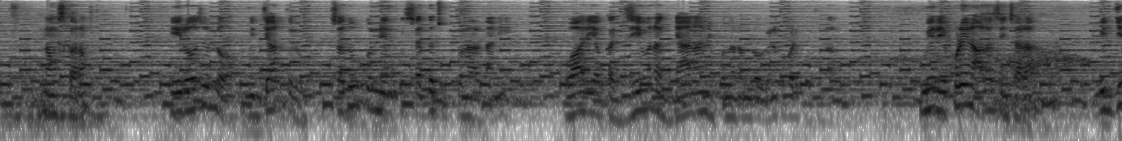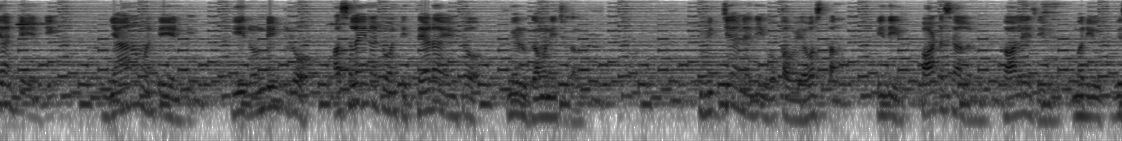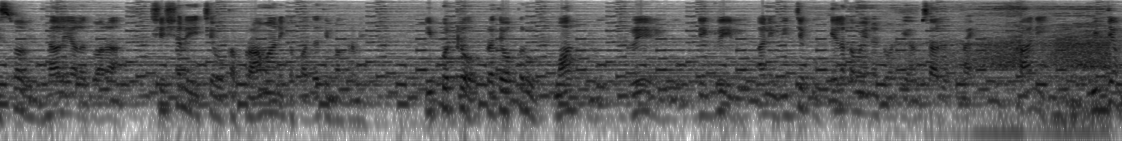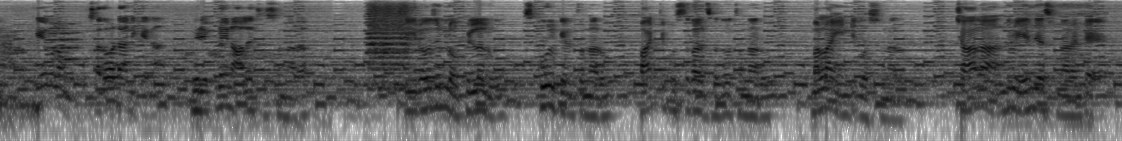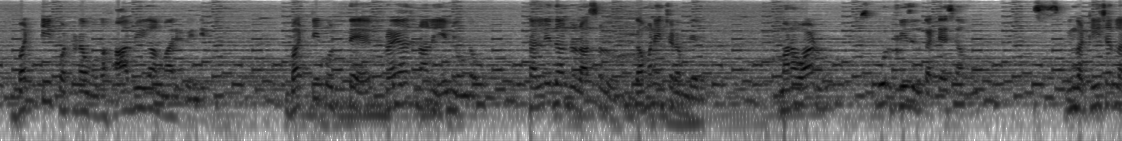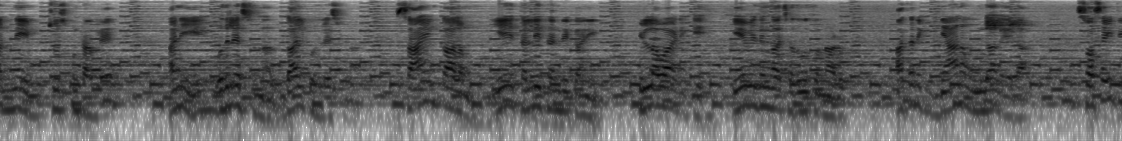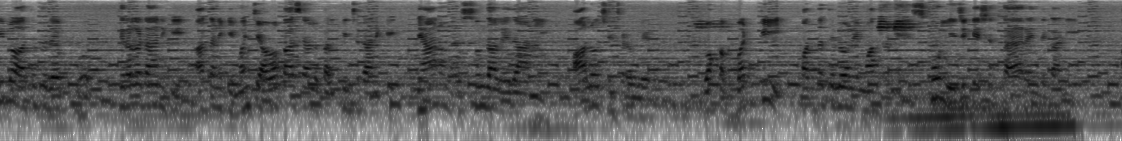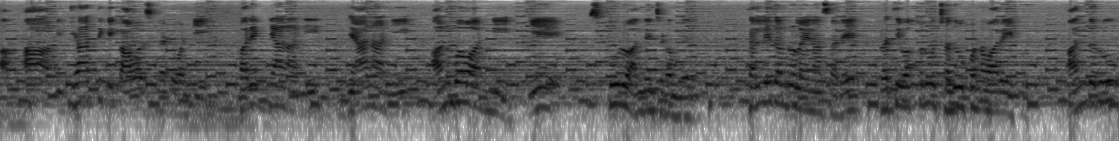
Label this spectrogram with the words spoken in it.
నమస్కారం. ఈ రోజుల్లో విద్యార్థులు చదువుకునేందుకు శ్రద్ధ చూపుతున్నారు కానీ వారి యొక్క జీవన జ్ఞానాన్ని పొందడంలో వెనుకబడిపోతున్నారు. మీరు ఎప్పుడైనా ఆలోచించారా? విద్య అంటే ఏంటి? జ్ఞానం అంటే ఏంటి? ఈ రెండింటిలో అసలైనటువంటి తేడా ఏంటో మీరు గమనించగలరు? విద్య అనేది ఒక వ్యవస్థ. ఇది పాఠశాలలు కాలేజీలు మరియు విశ్వవిద్యాలయాల ద్వారా శిక్షణ ఇచ్చే ఒక ప్రామాణిక పద్ధతి మాత్రమే. ఇప్పట్లో ప్రతి ఒక్కరూ మార్కులు గ్రేడ్లు డిగ్రీలు అని విద్యకు కీలకమైనటువంటి అంశాలు ఉన్నాయి. కానీ విద్య కేవలం చదవడానికైనా? మీరు ఎప్పుడైనా ఆలోచిస్తున్నారా? ఈ రోజుల్లో పిల్లలు స్కూల్కి వెళ్తున్నారు పాఠ్య పుస్తకాలు చదువుతున్నారు మళ్ళా ఇంటికి వస్తున్నారు చాలా అందరూ ఏం చేస్తున్నారంటే బట్టి కొట్టడం ఒక హాబీగా మారిపోయింది. బట్టి కొడితే ప్రయోజనాలు ఏమి ఉండవు. తల్లిదండ్రులు అసలు గమనించడం లేదు. మనవాడు స్కూల్ ఫీజులు కట్టేశాము. ఇంకా టీచర్లు అన్నీ చూసుకుంటారులే అని వదిలేస్తున్నారు గాలికి వదిలేస్తున్నారు. సాయంకాలం ఏ తల్లి తండ్రి కానీ పిల్లవాడికి ఏ విధంగా చదువుతున్నాడు? అతనికి జ్ఞానం ఉందా లేదా? సొసైటీలో అతడు రేపు తిరగడానికి అతనికి మంచి అవకాశాలు కల్పించడానికి జ్ఞానం వస్తుందా లేదా అని ఆలోచించడం లేదు. ఒక బట్టి పద్ధతిలోనే మాత్రమే స్కూల్ ఎడ్యుకేషన్ తయారైంది కానీ ఆ- ఆ విద్యార్థికి కావలసినటువంటి పరిజ్ఞానాన్ని జ్ఞానాన్ని అనుభవాన్ని ఏ స్కూలు అందించడం లేదు. తల్లిదండ్రులైనా సరే ప్రతి ఒక్కరూ చదువుకున్న వారే ఇప్పుడు. అందరూ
